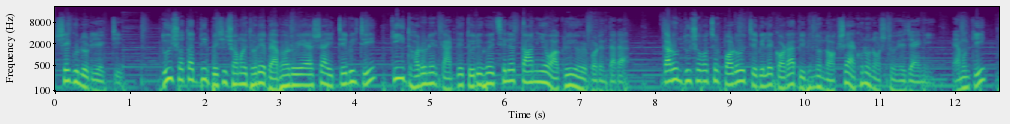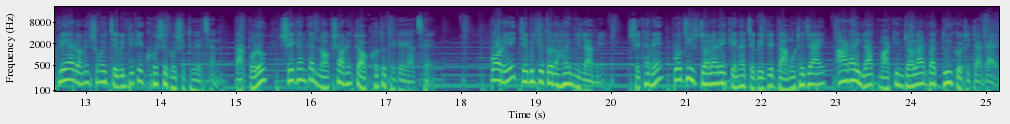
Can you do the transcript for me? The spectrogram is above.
সেগুলোরই একটি। দুই শতাব্দীর বেশি সময় ধরে ব্যবহার হয়ে আসা এই টেবিলটি কি ধরনের কাঠ দিয়ে তৈরি হয়েছিল তা নিয়েও আগ্রহী হয়ে পড়েন তারা। কারণ দুশো বছর পরও টেবিলে করা বিভিন্ন নকশা এখনও নষ্ট হয়ে যায়নি। এমনকি ক্লেয়ার অনেক সময় টেবিলটিকে ঘষে ঘষে ধুয়েছেন। তারপরও সেখানকার নকশা অনেকটা অক্ষত থেকে গেছে। পরে টেবিলটি তোলা হয় নিলামে। সেখানে পঁচিশ ডলারে কেনা টেবিলটির দাম উঠে যায় আড়াই লাখ মার্কিন ডলার বা দুই কোটি টাকায়।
